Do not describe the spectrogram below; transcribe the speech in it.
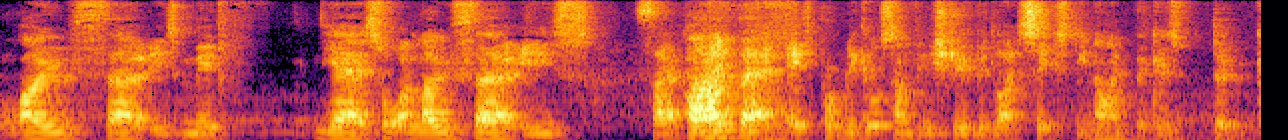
low 30s, mid. Yeah, sort of low 30s. So, I bet it's probably got something stupid like 69 because Duke.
